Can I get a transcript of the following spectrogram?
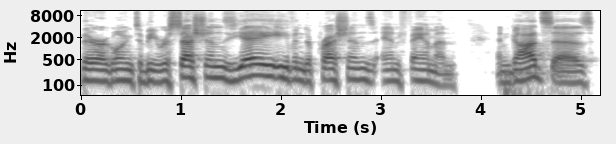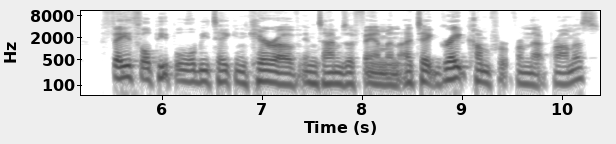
There are going to be recessions, yea, even depressions and famine. And God says, faithful people will be taken care of in times of famine. I take great comfort from that promise.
